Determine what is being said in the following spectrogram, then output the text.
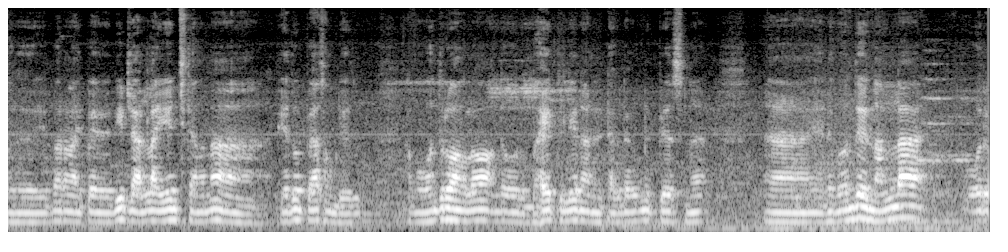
ஒரு இப்போ இப்போ வீட்டில் எல்லாம் ஏஞ்சிட்டாங்கன்னா எதுவும் பேச முடியாது. அப்போ வந்துடுவாங்களோ அந்த ஒரு பயத்திலேயே நான் டக்கு டக்குன்னு பேசினேன். எனக்கு வந்து நல்லா ஒரு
